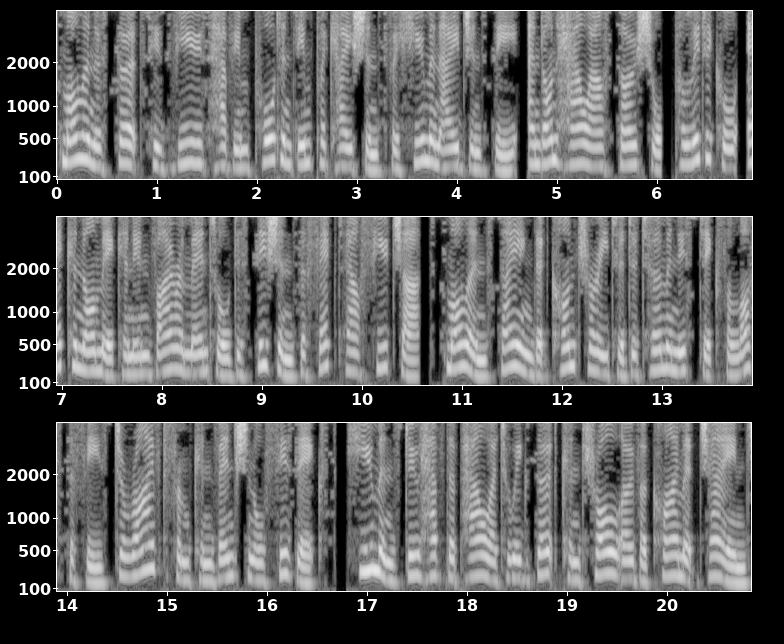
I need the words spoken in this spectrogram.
Smolin asserts his views have important implications for human agency, and on how our social, political, economic and environmental decisions affect our future. Smolin saying that contrary to deterministic philosophies derived from conventional physics, humans do have the power to exert control over climate change,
